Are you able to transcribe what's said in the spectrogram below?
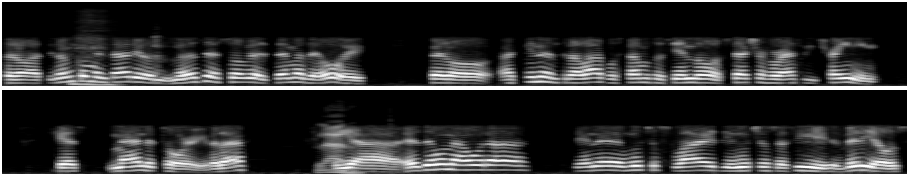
Pero tiene un comentario, no es sobre el tema de hoy, pero aquí en el trabajo estamos haciendo sexual harassment training, que es mandatory, ¿verdad? Claro. Y uh, es de una hora, tiene muchos slides y muchos así videos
